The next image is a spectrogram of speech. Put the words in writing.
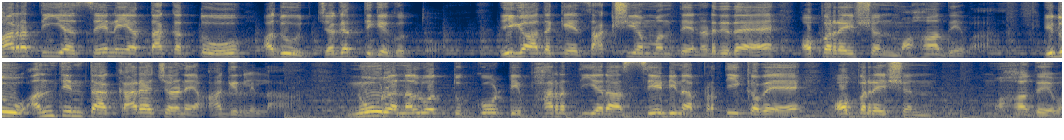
ಭಾರತೀಯ ಸೇನೆಯ ತಾಕತ್ತು ಅದು ಜಗತ್ತಿಗೆ ಗೊತ್ತು. ಈಗ ಅದಕ್ಕೆ ಸಾಕ್ಷಿ ಎಂಬಂತೆ ನಡೆದಿದೆ ಆಪರೇಷನ್ ಮಹಾದೇವ. ಇದು ಅಂತಿಂತ ಕಾರ್ಯಾಚರಣೆ ಆಗಿರಲಿಲ್ಲ. ನೂರ ನಲವತ್ತು ಕೋಟಿ ಭಾರತೀಯರ ಸೇಡಿನ ಪ್ರತೀಕವೇ ಆಪರೇಷನ್ ಮಹಾದೇವ.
